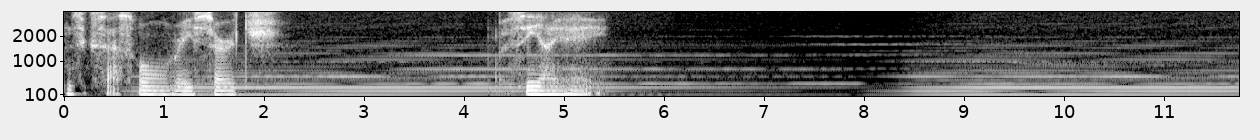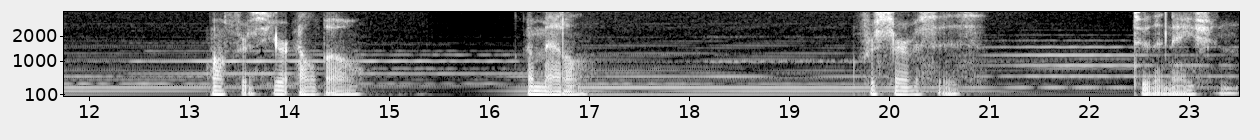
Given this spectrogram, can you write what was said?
and successful research, the CIA offers your elbow a medal for services to the nation.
